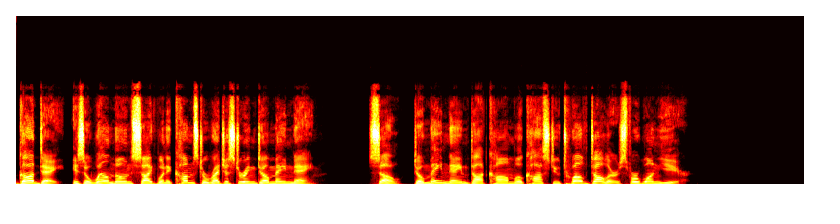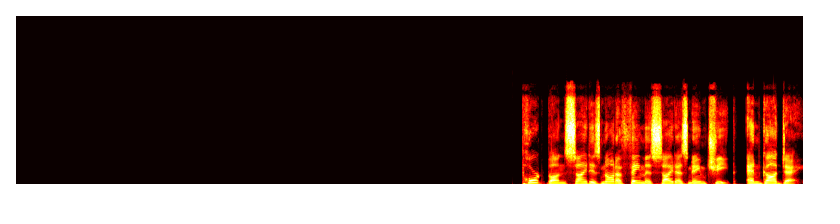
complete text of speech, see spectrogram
GoDaddy is a well-known site when it comes to registering domain name. So, domainname.com will cost you $12 for one year. Porkbun site is not a famous site as Namecheap and GoDaddy,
